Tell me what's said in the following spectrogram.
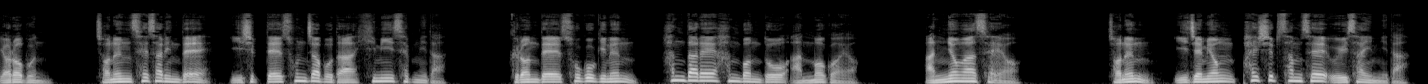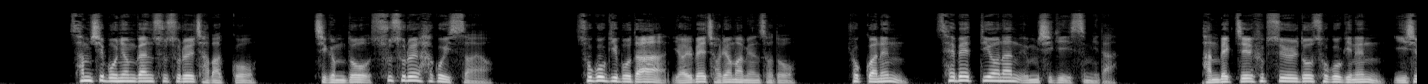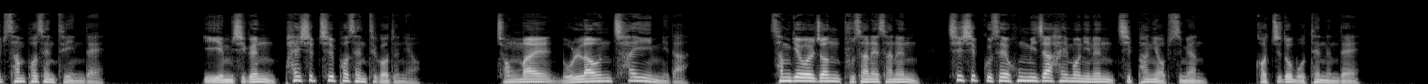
여러분, 저는 3살인데 20대 손자보다 힘이 셉니다. 그런데 소고기는 한 달에 한 번도 안 먹어요. 안녕하세요. 저는 이재명 83세 의사입니다. 35년간 수술을 잡았고 지금도 수술을 하고 있어요. 소고기보다 10배 저렴하면서도 효과는 3배 뛰어난 음식이 있습니다. 단백질 흡수율도 소고기는 23%인데 이 음식은 87%거든요. 정말 놀라운 차이입니다. 3개월 전 부산에 사는 79세 홍미자 할머니는 지팡이 없으면 걷지도 못했는데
